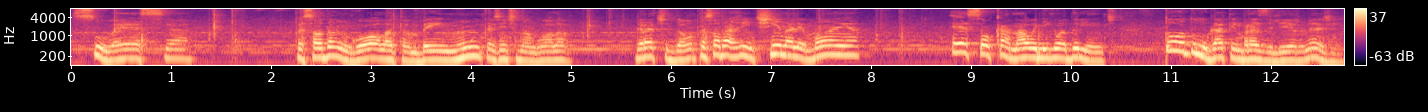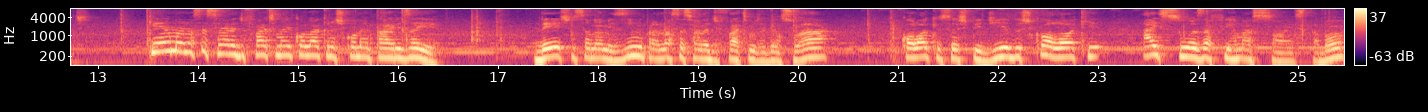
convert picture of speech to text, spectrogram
Suécia, pessoal da Angola também, muita gente da Angola, gratidão. Pessoal da Argentina, Alemanha. Esse é o canal Enigma do Oriente. Todo lugar tem brasileiro, né, gente? Quem ama Nossa Senhora de Fátima aí, coloque nos comentários aí. Deixe o seu nomezinho para Nossa Senhora de Fátima te abençoar. Coloque os seus pedidos, coloque as suas afirmações, tá bom?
